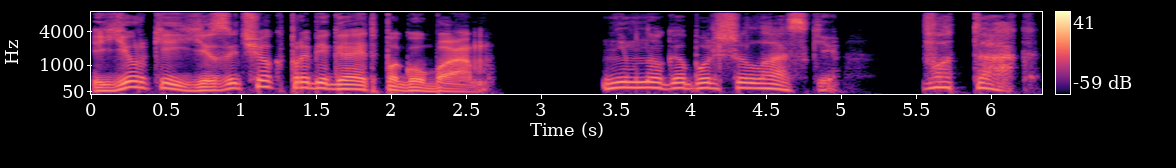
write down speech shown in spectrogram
Юркий язычок пробегает по губам. «Немного больше ласки. Вот так».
